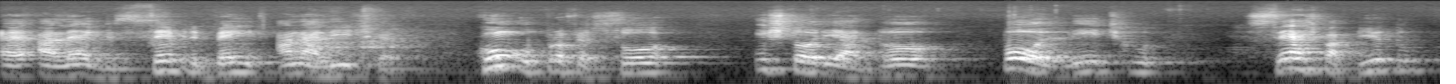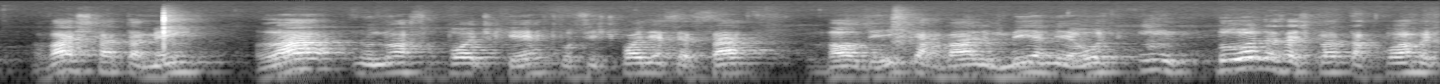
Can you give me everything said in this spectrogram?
é, alegre, sempre bem analítica, com o professor, historiador, político, Sérgio Papito, vai estar também lá no nosso podcast. Vocês podem acessar Valdeir Carvalho 668 em todas as plataformas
